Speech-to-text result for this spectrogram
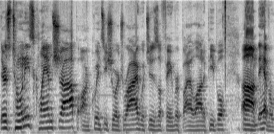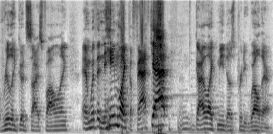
There's Tony's Clam Shop on Quincy Shore Drive, which is a favorite by a lot of people. Um, they have a really good size following. And with a name like the Fat Cat, a guy like me does pretty well there.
